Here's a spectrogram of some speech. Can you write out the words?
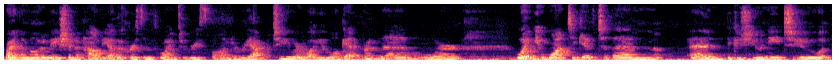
by the motivation of how the other person is going to respond or react to you or what you will get from them or what you want to give to them and because you need to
